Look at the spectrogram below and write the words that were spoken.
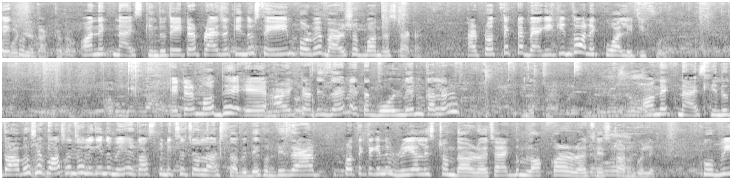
দেখুন অনেক নাইস কিন্তু তো এটার প্রাইসও কিন্তু সেম পড়বে বারোশো পঞ্চাশ টাকা। আর প্রত্যেকটা ব্যাগই কিন্তু অনেক কোয়ালিটিফুল এটার মধ্যে আরেকটা ডিজাইন একটা গোল্ডেন কালার অনেক নাইস কিন্তু তো অবশ্যই পছন্দ হলে কিন্তু মেহের কসমেটিক্সে চলে আসতে হবে। দেখুন ডিজাইন প্রত্যেকটা কিন্তু রিয়েল স্টোন দেওয়া রয়েছে আর একদম লক করা রয়েছে স্টোনগুলি খুবই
